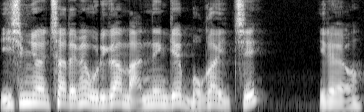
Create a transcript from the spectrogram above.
20년 차 되면 우리가 맞는 게 뭐가 있지? 이래요.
